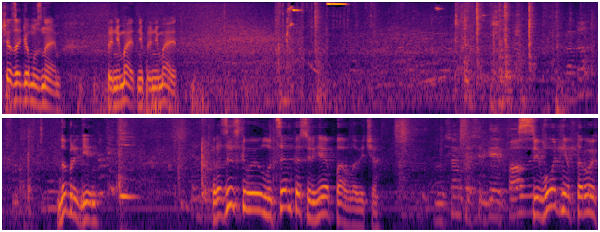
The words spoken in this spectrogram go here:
Сейчас зайдем узнаем, принимает, не принимает. Добрый день. Разыскиваю Луценко Сергея Павловича. Сегодня второй,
